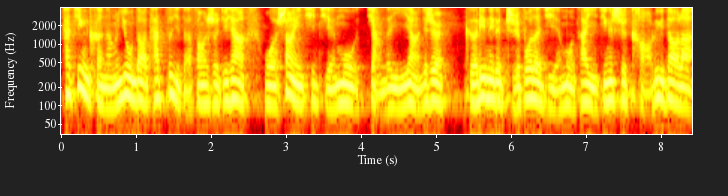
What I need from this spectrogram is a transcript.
他尽可能用到他自己的方式。就像我上一期节目讲的一样，就是格力那个直播的节目，它已经是考虑到了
